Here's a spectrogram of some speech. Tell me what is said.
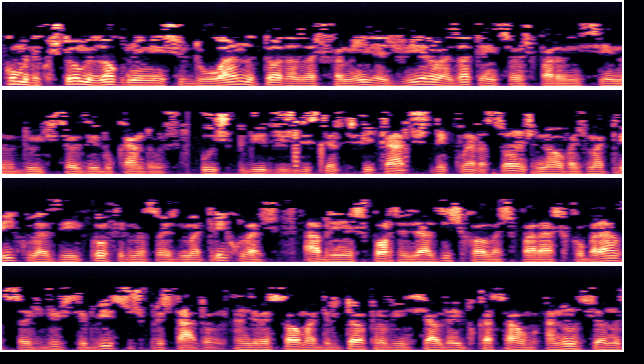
Como de costume, logo no início do ano, todas as famílias viram as atenções para o ensino dos seus educandos. Os pedidos de certificados, declarações, novas matrículas e confirmações de matrículas abrem as portas das escolas para as cobranças dos serviços prestados. André Soma, diretor provincial da Educação, anunciou no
